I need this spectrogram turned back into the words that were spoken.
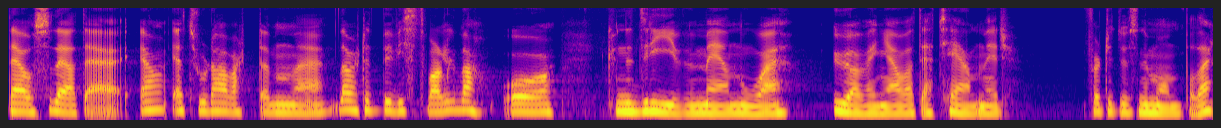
det er også det at jeg, ja, jeg tror det har, vært en, eh, det har vært et bevisst valg da, å kunne drive med noe uavhengig av at jeg tjener 40 000 i måneden på det.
